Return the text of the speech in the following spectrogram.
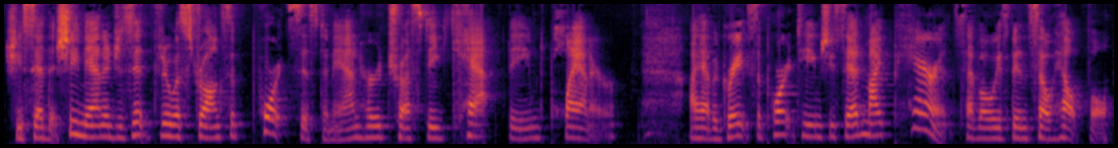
She said that she manages it through a strong support system and her trusty cat themed planner. I have a great support team, she said. My parents have always been so helpful,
